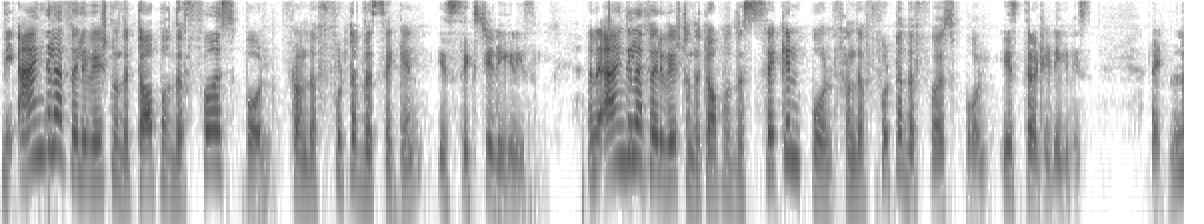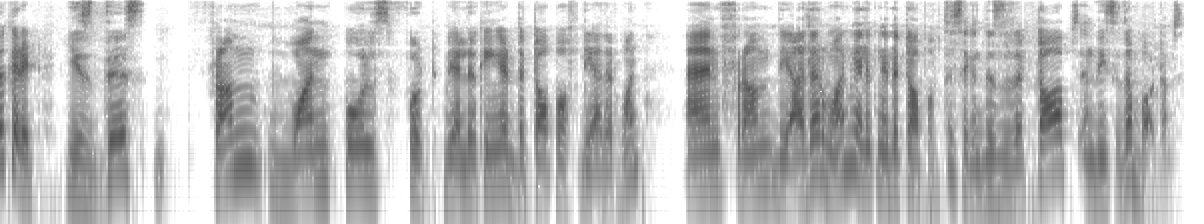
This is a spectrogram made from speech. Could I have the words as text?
The angle of elevation on the top of the first pole from the foot of the second is 60 degrees. And the angle of elevation on the top of the second pole from the foot of the first pole is 30 degrees. Right? Look at it. Is this from one pole's foot, we are looking at the top of the other one. And from the other one, we are looking at the top of the second. This is the tops and these are the bottoms.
